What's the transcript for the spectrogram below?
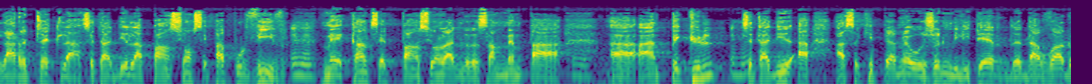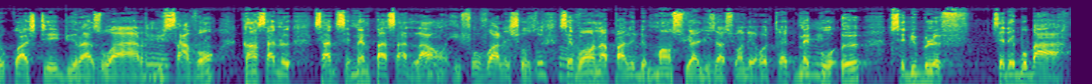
la retraite là, c'est-à-dire la pension, c'est pas pour vivre. Mhm. Mais quand cette pension là ne ressemble même pas à, à un pécule, Mhm. c'est-à-dire à, à ce qui permet aux jeunes militaires d'avoir de, quoi acheter du rasoir, Mhm. du savon, quand ça ne, ça ne c'est même pas ça. Là, on- il faut voir les choses. C'est vrai, on a parlé de mensualisation des retraites, mais pour eux, c'est du bluff, c'est des bobards.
